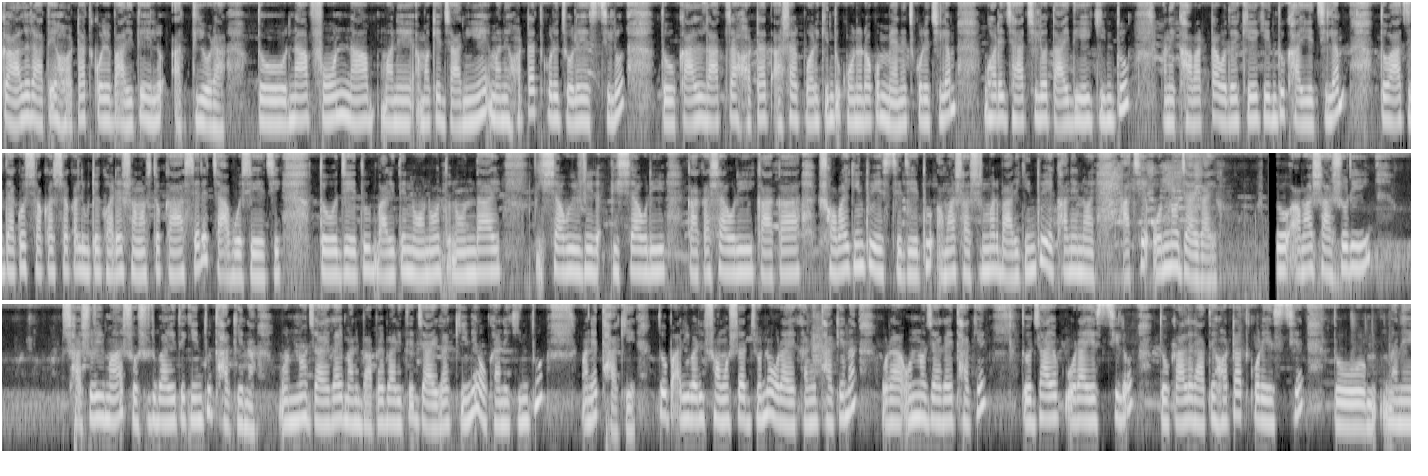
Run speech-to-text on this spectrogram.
কাল রাতে হঠাৎ করে বাড়িতে এলো আত্মীয়রা। তো না ফোন, না মানে আমাকে জানিয়ে মানে হঠাৎ করে চলে এসেছিল। তো কাল রাতটা হঠাৎ আসার পর কিন্তু কোনো রকম ম্যানেজ করেছিলাম। ঘরে যা ছিল তাই দিয়েই কিন্তু মানে খাবারটা ওদেরকে কিন্তু খাইয়েছিলাম। তো আজ দেখো সকাল সকাল উঠে ঘরের সমস্ত কাজ সেরে চা বসিয়েছি। তো যেহেতু বাড়িতে ননদ, নন্দাই, পিসাউরি পিসাউরি কাকা শাউরি কাকা সবাই কিন্তু এসছে। যেহেতু আমার শাশুড়িমার বাড়ি কিন্তু এখানে নয়। আছে অন্য জায়গায়। তো আমার শাশুড়ি শাশুড়ি মা শ্বশুর বাড়িতে কিন্তু থাকে না। অন্য জায়গায় মানে বাপের বাড়িতে জায়গা কিনে ওখানে কিন্তু মানে থাকে। তো পারিবারিক সমস্যার জন্য ওরা এখানে থাকে না, ওরা অন্য জায়গায় থাকে। তো যাই হোক, ওরা এসছিল। তো কাল রাতে হঠাৎ করে এসছে। তো মানে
